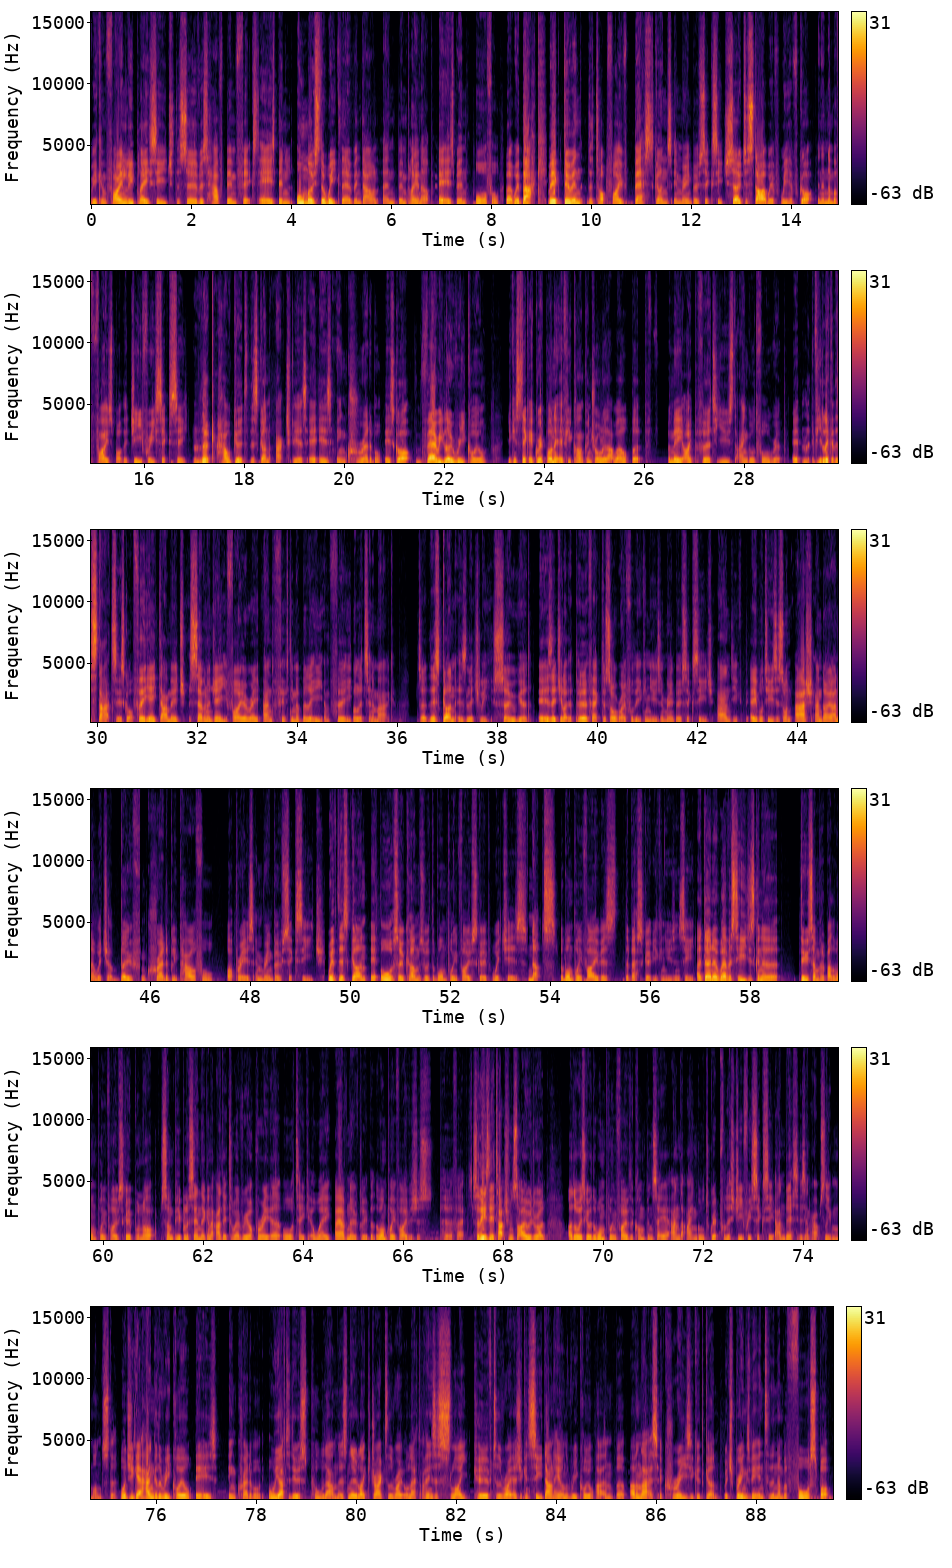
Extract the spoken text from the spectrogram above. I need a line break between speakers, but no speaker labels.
We can finally play Siege. The servers have been fixed. It has been almost a week they have been down and been playing up. It has been awful. But we're back. We're doing the top 5 best guns in Rainbow Six Siege. So to start with, we have got in the number 5 spot the G36C. Look how good this gun actually is. It is incredible. It's got very low recoil. You can stick a grip on it if you can't control it that well, but for me, I prefer to use the angled foregrip. It, if you look at the stats, it's got 38 damage, 780 fire rate, and 50 mobility and 30 bullets in a mag. So this gun is literally so good. It is literally like the perfect assault rifle that you can use in Rainbow Six Siege. And you're able to use this on Ash and Diana, which are both incredibly powerful operators in Rainbow Six Siege. With this gun, it also comes with the 1.5 scope, which is nuts. The 1.5 is the best scope you can use in Siege. I don't know whether Siege is going to do something about the 1.5 scope or not. Some people are saying they're going to add it to every operator or take it away. I have no clue, but the 1.5 is just perfect. So these are the attachments that I would run. I'd always go with the 1.5, the compensator, and the angled grip for this G36C, and this is an absolute monster. Once you get a hang of the recoil, it is incredible. All you have to do is pull down. There's no like drag to the right or left. I think there's a slight curve to the right as you can see down here on the recoil pattern. But other than that, it's a crazy good gun. Which brings me into the number four spot.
